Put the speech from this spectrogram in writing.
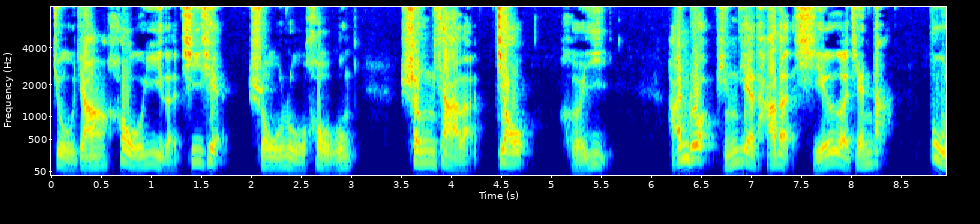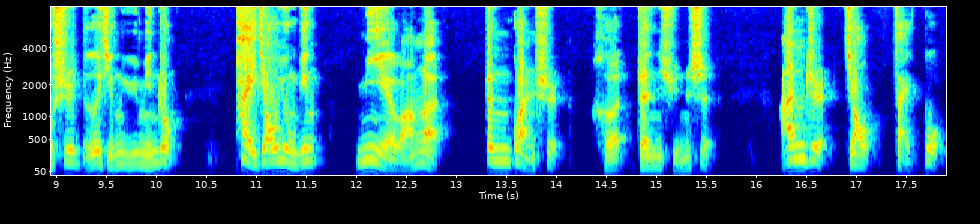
就将后羿的妻妾。收入后宫，生下了焦和义。韩卓凭借他的邪恶奸诈，不失德行于民众，派交用兵灭亡了贞观氏和真荀氏，安置交在过，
